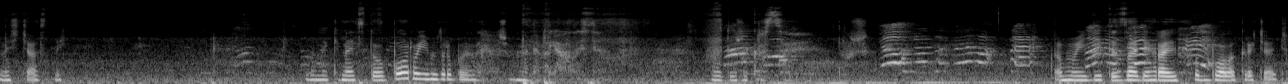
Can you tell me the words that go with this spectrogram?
Нещасний. Ми на кінець того опору їм зробили, щоб вони не валялися. Але дуже красиві. Дуже. Там мої діти ззаді грають в футбол, кричать.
